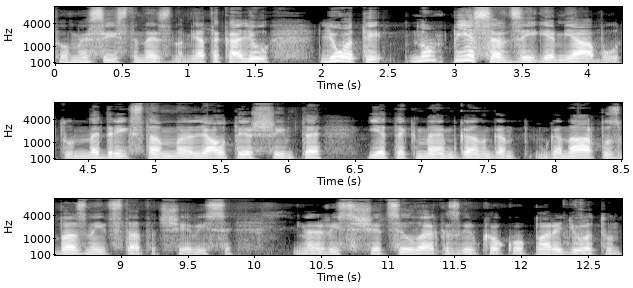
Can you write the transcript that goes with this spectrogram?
to mēs īsti nezinām. Ja, tā kā ļu, ļoti nu, piesardzīgiem jābūt un nedrīkstam ļauties šīm te ietekmēm gan, gan, gan ārpus baznīcas, tātad šie visi, visi šie cilvēki, kas grib kaut ko pareģot un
